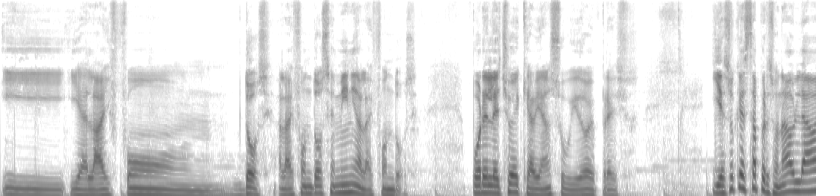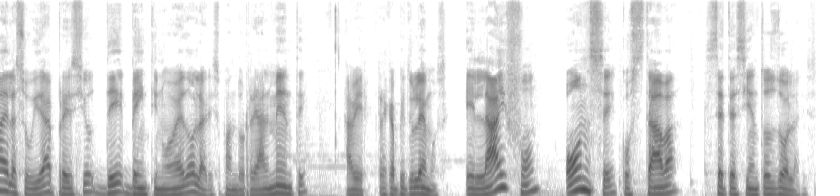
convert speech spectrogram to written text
y, y, al iPhone 12, al iPhone 12 mini y al iPhone 12, por el hecho de que habían subido de precios. Y eso que esta persona hablaba de la subida de precio de 29 dólares, cuando realmente a ver, recapitulemos. El iPhone 11 costaba 700 dólares.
